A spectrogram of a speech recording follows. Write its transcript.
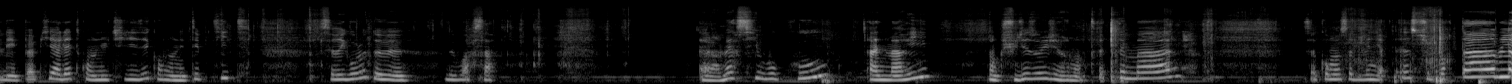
les papiers à lettres qu'on utilisait quand on était petite. C'est rigolo de, voir ça. Alors merci beaucoup Anne-Marie. Donc je suis désolée, j'ai vraiment très très mal. Ça commence à devenir insupportable.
